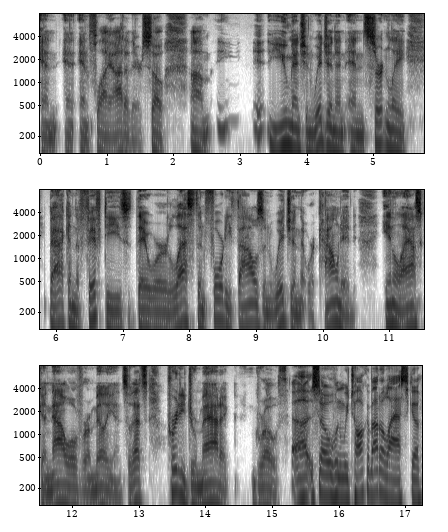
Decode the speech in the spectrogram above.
and, and, and fly out of there. So, um, you mentioned widgeon, and, and, certainly back in the 50s, there were less than 40,000 widgeon that were counted in Alaska, now over a million. So that's pretty dramatic growth. Uh, so when we talk about Alaska,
